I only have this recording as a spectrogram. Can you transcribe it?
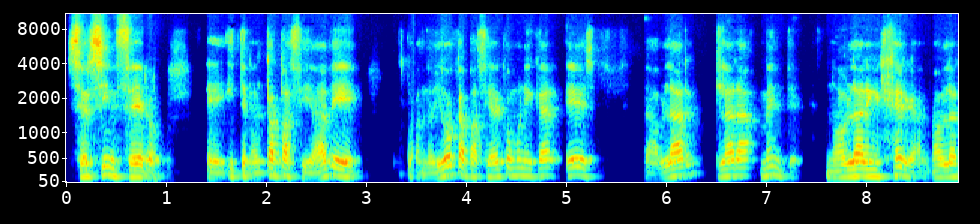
ser sincero, eh, y tener capacidad de, cuando digo capacidad de comunicar, es hablar claramente, no hablar en jerga, no hablar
